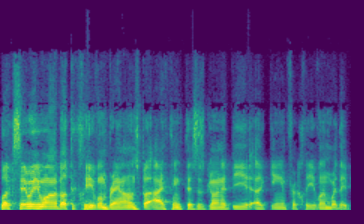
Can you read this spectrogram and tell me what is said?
look, say what you want about the Cleveland Browns, but I think this is going to be a game for Cleveland where they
